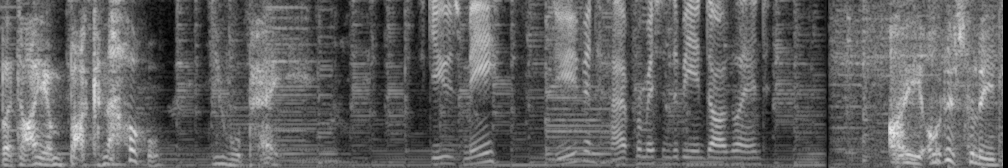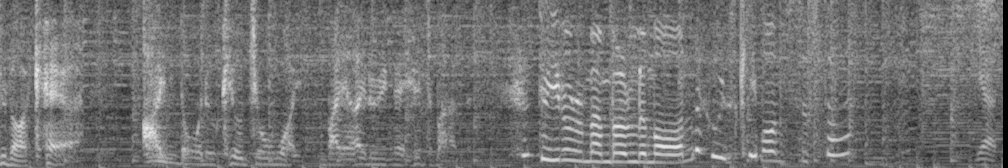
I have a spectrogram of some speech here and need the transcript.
But I am back now. You will pay. Excuse me? Do you even have permission to be in Dogland? I honestly do not care. I'm the one who killed your wife by hiring a hitman. Do you remember Lemon, who is Kimon's sister? Yes,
